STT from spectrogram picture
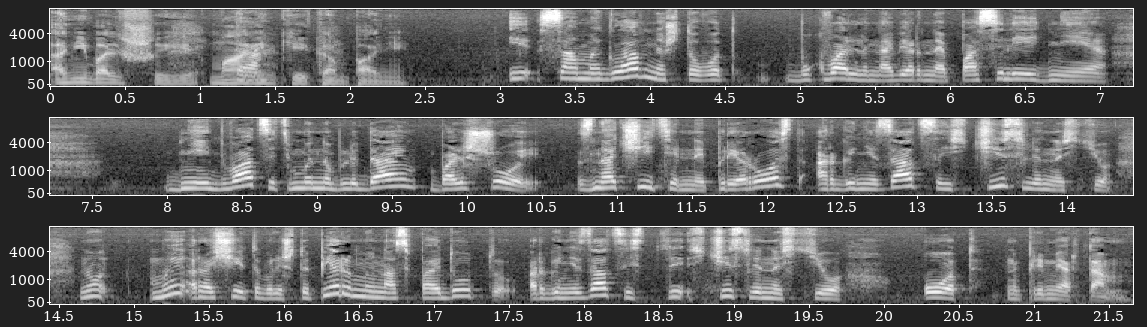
Они большие, маленькие да. компании. И самое главное, что вот буквально, наверное, последние дней 20 мы наблюдаем большой, значительный прирост организаций с численностью. Ну, мы рассчитывали, что первыми у нас пойдут организации с, численностью от, например, там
